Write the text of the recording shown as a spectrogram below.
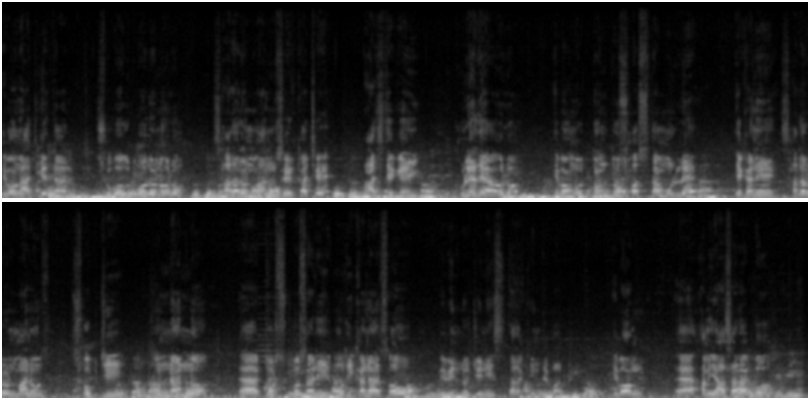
এবং আজকে তার শুভ উদ্বোধন হলো। সাধারণ মানুষের কাছে আজ থেকেই খুলে দেওয়া হলো এবং অত্যন্ত সস্তা মূল্যে এখানে সাধারণ মানুষ, সবজি, অন্যান্য গ্রসারি মুদিখানা সহ বিভিন্ন জিনিস তারা কিনতে পারবে। এবং আমি আশা রাখব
